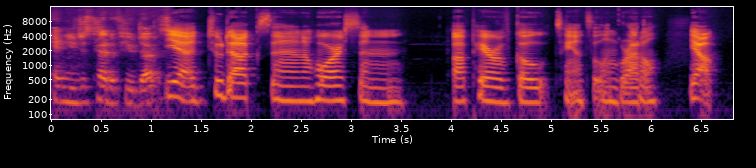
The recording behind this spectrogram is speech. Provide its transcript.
And you just had a few ducks? Yeah, two ducks and a horse and a pair of goats, Hansel and Gretel. Yeah.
